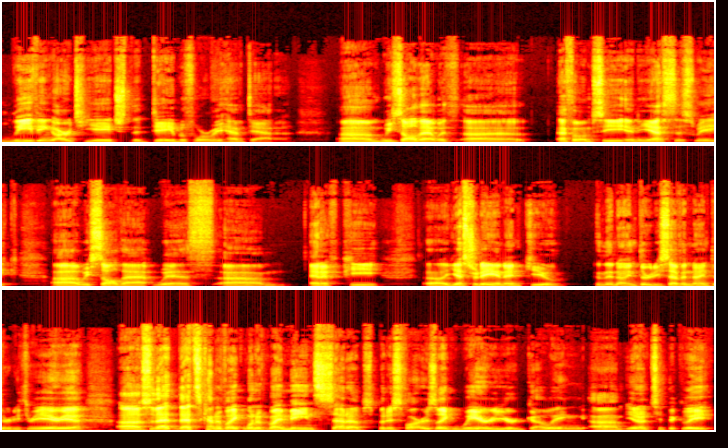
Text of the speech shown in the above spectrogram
leaving rth the day before we have data? Um, we saw that with uh, fomc nes this week. Uh, we saw that with um, nfp uh, yesterday in nq in the 937 933 area. Uh, so that that's kind of like one of my main setups. But as far as like where you're going um, you know typically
